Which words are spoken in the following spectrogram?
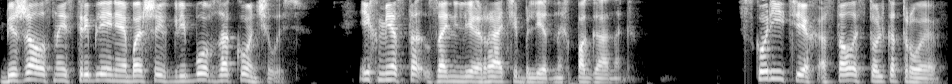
Безжалостное истребление больших грибов закончилось. Их место заняли рати бледных поганок. Вскоре и тех осталось только трое,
